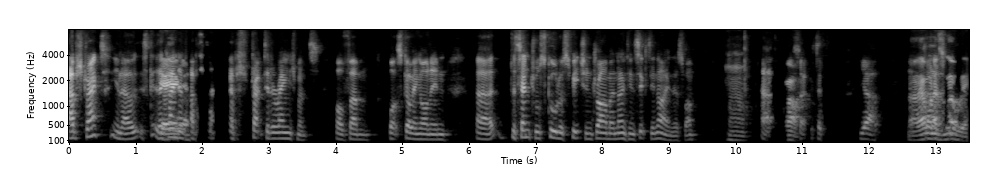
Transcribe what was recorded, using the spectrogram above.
abstract, you know, they're yeah, kind yeah, of yeah. Abstract, abstracted arrangements of um, what's going on in uh, the Central School of Speech and Drama, 1969. This one. Mm-hmm. Uh, wow. so, yeah. No, that so one is lovely.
